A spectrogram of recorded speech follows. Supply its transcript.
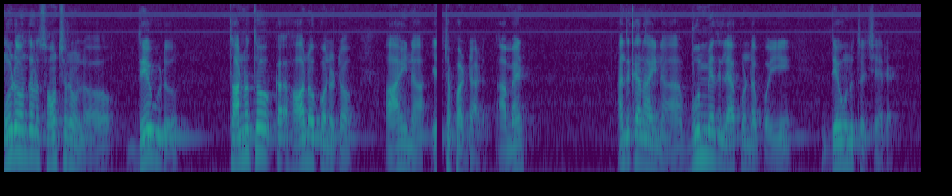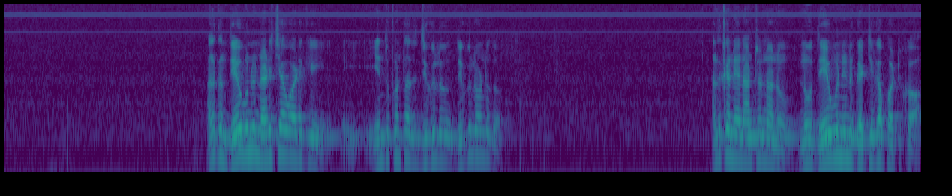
మూడు వందల సంవత్సరంలో దేవుడు తనతో హానో కొనటం ఆయన ఇష్టపడ్డాడు. ఆమె అందుకని ఆయన భూమి మీద లేకుండా పోయి దేవునితో చేరాడు. అందుకని దేవుని నడిచేవాడికి ఎందుకుంటుంది దిగులు? దిగులు ఉండదు. అందుకని నేను అంటున్నాను నువ్వు దేవునిని గట్టిగా పట్టుకో.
